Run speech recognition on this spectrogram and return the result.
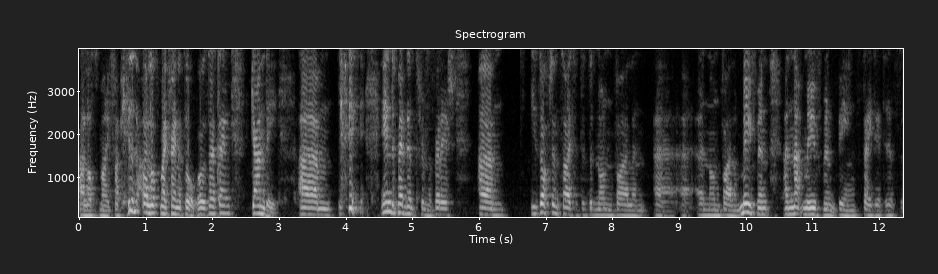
Uh, I lost my fucking. I lost my train of thought. What was I saying? Gandhi, um, independence from the British. Um, he's often cited as a non-violent, uh, a non-violent movement, and that movement being stated as,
